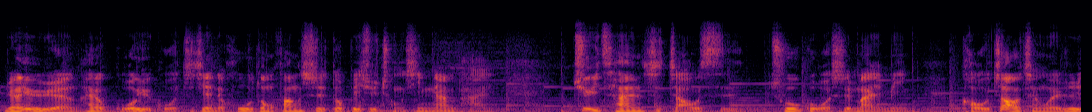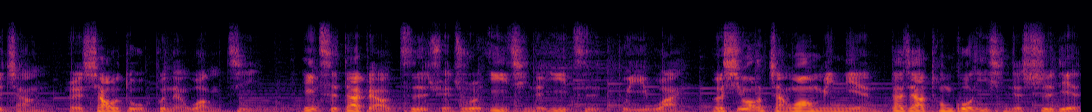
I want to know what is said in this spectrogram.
人与人还有国与国之间的互动方式都必须重新安排，聚餐是找死，出国是卖命，口罩成为日常，而消毒不能忘记。因此，代表字选出了“疫情”的“疫”字不意外，而希望展望明年，大家通过疫情的试炼，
